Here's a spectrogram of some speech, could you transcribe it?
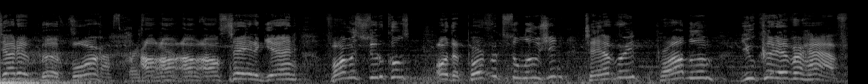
Said it before. I'll, I'll, I'll, say it again. Pharmaceuticals are the perfect solution to every problem you could ever have.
